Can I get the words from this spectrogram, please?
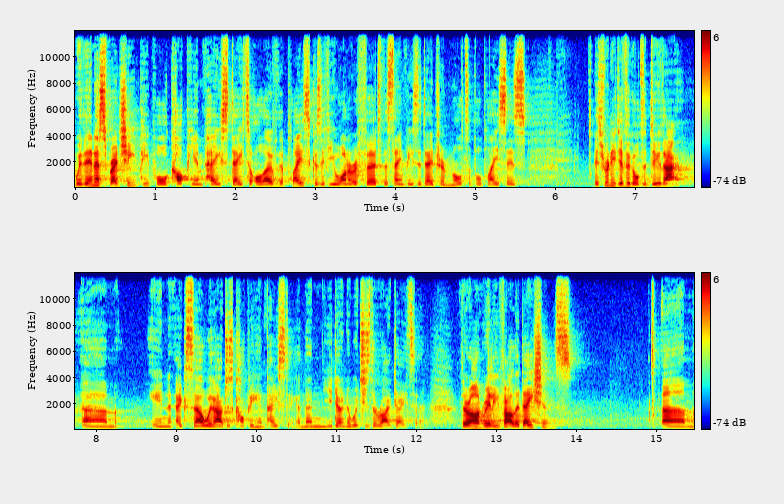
Within a spreadsheet, people copy and paste data all over the place, because if you want to refer to the same piece of data in multiple places, it's really difficult to do that um, in Excel without just copying and pasting, and then you don't know which is the right data. There aren't really validations. Um,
